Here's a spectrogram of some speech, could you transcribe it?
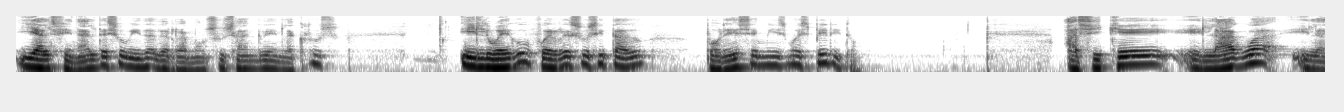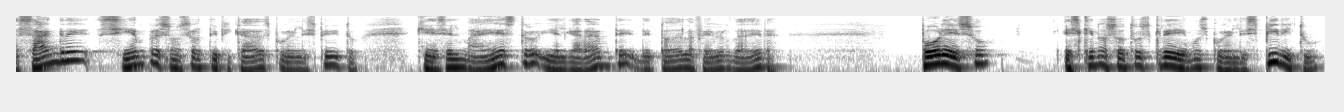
y al final de su vida derramó su sangre en la cruz. Y luego fue resucitado por ese mismo Espíritu. Así que el agua y la sangre siempre son certificadas por el Espíritu, que es el maestro y el garante de toda la fe verdadera. Por eso es que nosotros creemos por el Espíritu,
